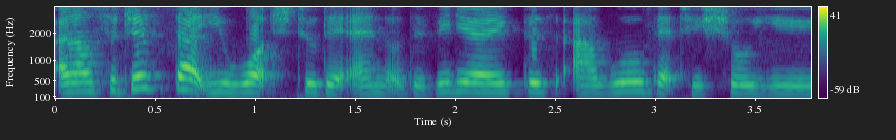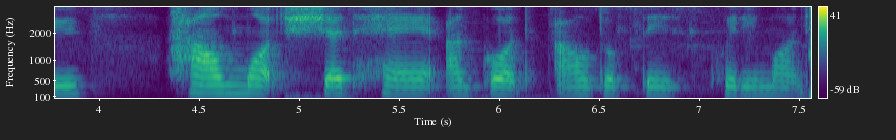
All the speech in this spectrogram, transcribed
and i'll suggest that you watch to the end of the video because i will get to show you how much shed hair i got out of this pretty much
